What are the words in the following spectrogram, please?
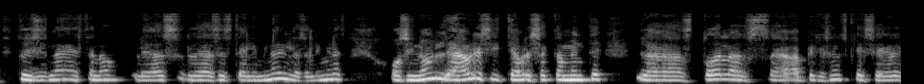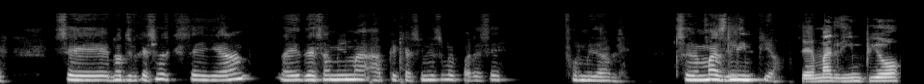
Si tú dices, nah, esta no, le das, le das este eliminar y las eliminas. O si no, le abres y te abre exactamente las, todas las ah, aplicaciones que se, se, notificaciones que se llegaron de, de esa misma aplicación. Eso me parece formidable. Se ve más limpio. se ve más limpio,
